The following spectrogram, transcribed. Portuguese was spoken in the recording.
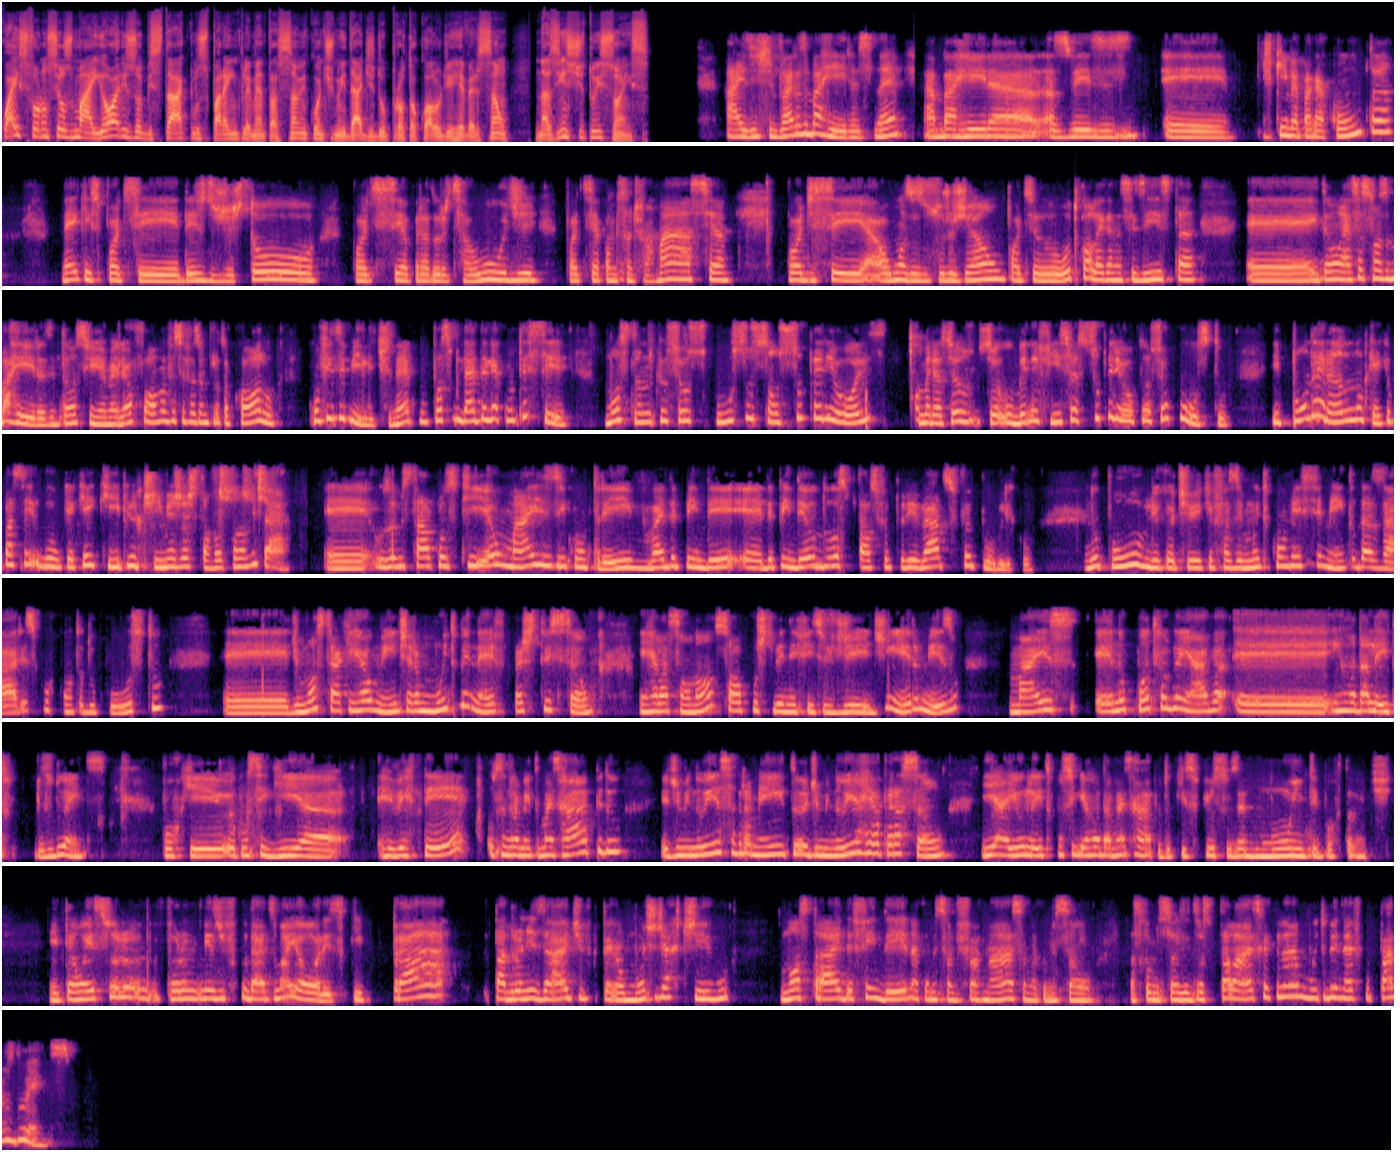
quais foram seus maiores obstáculos para a implementação e continuidade do protocolo de reversão nas instituições? Ah, existem várias barreiras, né? A barreira, às vezes, é, de quem vai pagar a conta, né? Que isso pode ser desde o gestor, pode ser a operadora de saúde, pode ser a comissão de farmácia, pode ser algumas vezes o cirurgião, pode ser outro colega anestesista. É, então, essas são as barreiras. Então, assim, a melhor forma é você fazer um protocolo com feasibility, né? Com possibilidade dele acontecer, mostrando que os seus custos são superiores, ou melhor, seu, seu, o benefício é superior ao seu custo. E ponderando no que, é que o o que, é que a equipe, o time, a gestão vai economizar. É, os obstáculos que eu mais encontrei vai depender, é, dependeu do hospital se foi privado, se foi público. No público, eu tive que fazer muito convencimento das áreas por conta do custo, é, de mostrar que realmente era muito benéfico para a instituição em relação não só ao custo-benefício de dinheiro mesmo, mas é, no quanto eu ganhava é, em rodar leito dos doentes. Porque eu conseguia reverter o sangramento mais rápido, eu diminuía o sangramento, eu diminuía a reoperação, e aí o leito conseguia rodar mais rápido, que isso para o SUS é muito importante. Então, essas foram, foram minhas dificuldades maiores, que para padronizar, eu tive que pegar um monte de artigo, mostrar e defender na comissão de farmácia, na comissão, nas comissões intra-hospitalares, que aquilo era muito benéfico para os doentes.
